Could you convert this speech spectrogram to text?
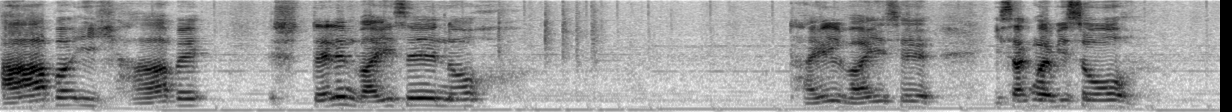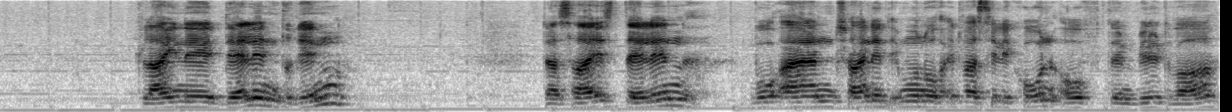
aber ich habe stellenweise noch teilweise, ich sag mal wie so kleine Dellen drin. Das heißt Dellen, wo anscheinend immer noch etwas Silikon auf dem Bild war.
